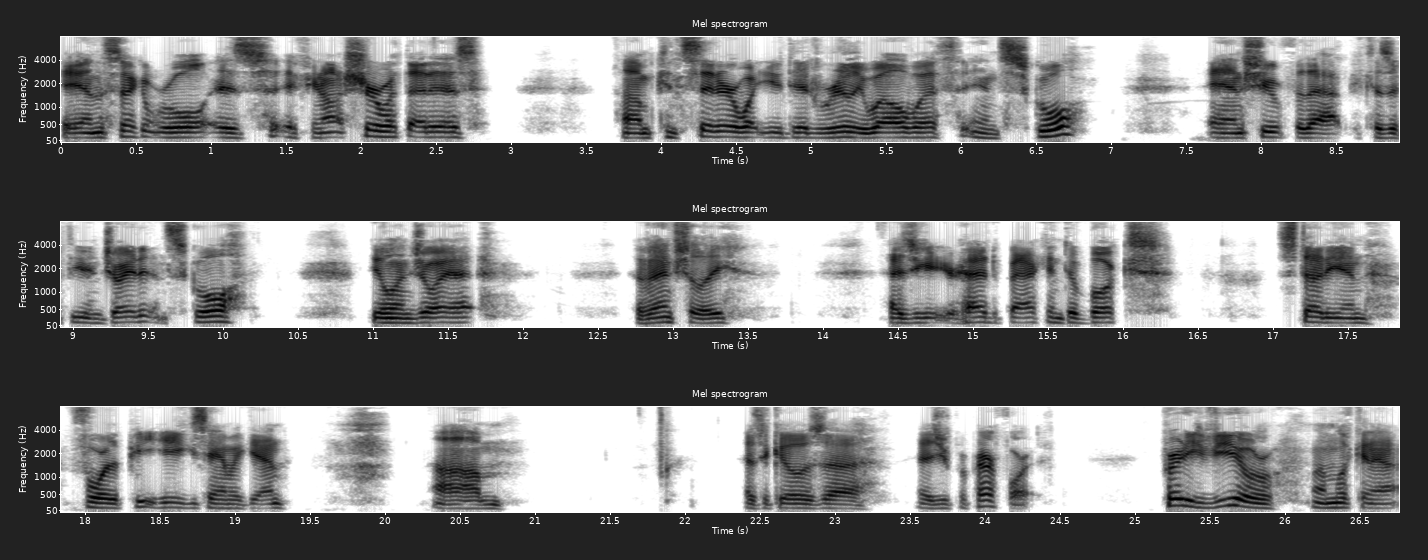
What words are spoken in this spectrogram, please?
And the second rule is if you're not sure what that is, um, consider what you did really well with in school and shoot for that. Because if you enjoyed it in school, you'll enjoy it eventually as you get your head back into books studying for the PE exam again. Um, as it goes, uh, as you prepare for it pretty view I'm looking at.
